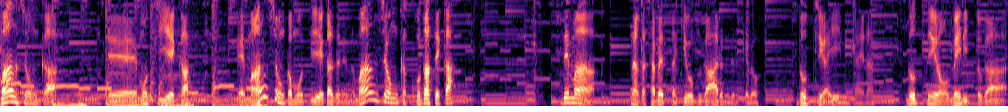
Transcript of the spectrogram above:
マンションか、えー、持ち家か、えー、マンションか持ち家かじゃねえな、マンションか戸建てか？で、まあ、なんか喋った記憶があるんですけど、どっちがいいみたいな。どっちのメリットが、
